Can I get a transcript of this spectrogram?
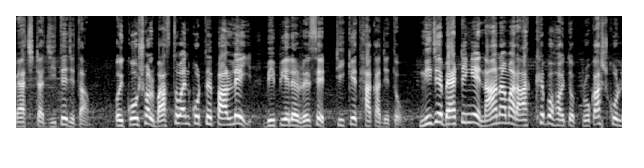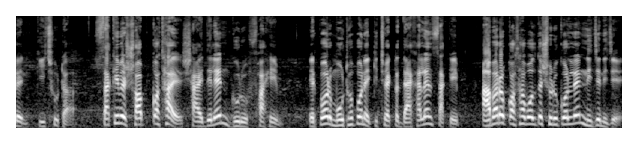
ম্যাচটা জিতে যেতাম। ওই কৌশল বাস্তবায়ন করতে পারলেই বিপিএল এর রেসে টিকে থাকা যেত। নিজে ব্যাটিংয়ে না নামার আক্ষেপও হয়তো প্রকাশ করলেন কিছুটা। সাকিবের সব কথায় সায় দিলেন গুরু ফাহিম। এরপর মুঠোপনে কিছু একটা দেখালেন সাকিব। আবারও কথা বলতে শুরু করলেন নিজে নিজে।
